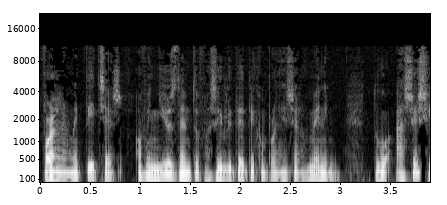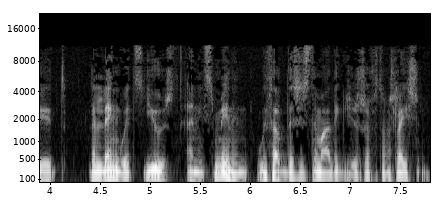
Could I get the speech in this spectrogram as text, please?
Foreign language teachers often use them to facilitate the comprehension of meaning, to associate the language used and its meaning without the systematic use of translation.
